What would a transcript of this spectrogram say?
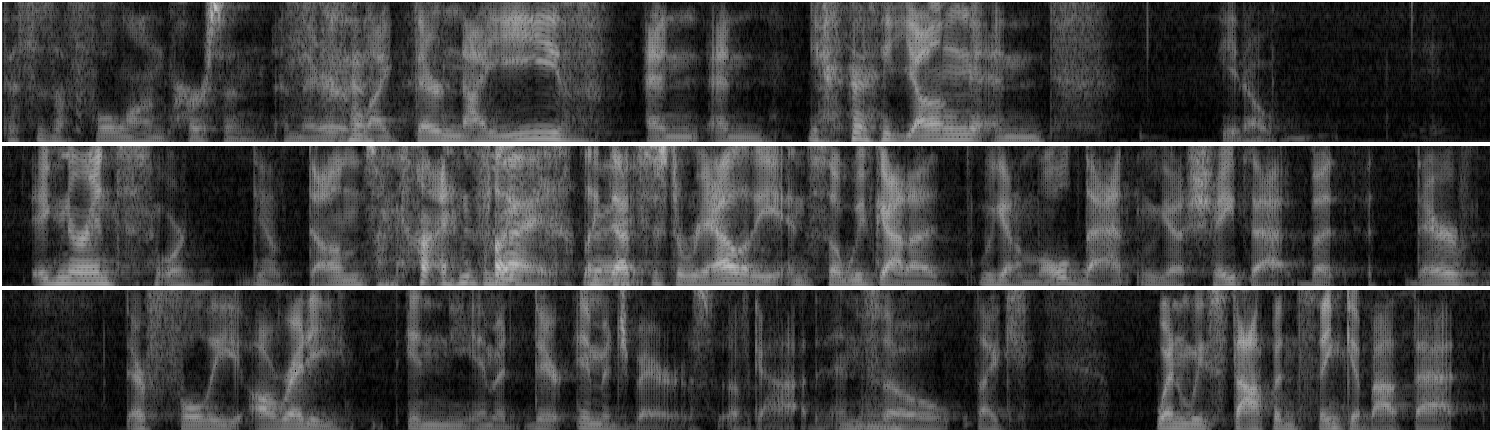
this is a full-on person and they're like they're naive and and young and you know ignorant or you know dumb sometimes like Right, like right. that's just a reality and so we've got to we got to mold that we got to shape that but they're they're fully already in the image they're image bearers of God. And hmm. so like when we stop and think about that,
